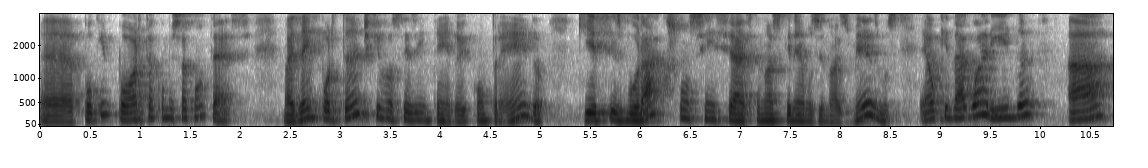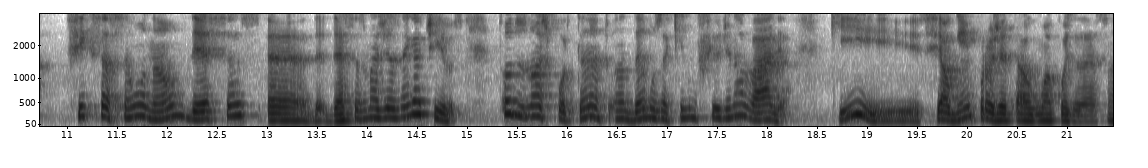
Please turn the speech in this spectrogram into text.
É, pouco importa como isso acontece. Mas é importante que vocês entendam e compreendam que esses buracos conscienciais que nós criamos em nós mesmos é o que dá guarida à fixação ou não dessas, é, dessas magias negativas. Todos nós, portanto, andamos aqui num fio de navalha, que se alguém projetar alguma coisa dessa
